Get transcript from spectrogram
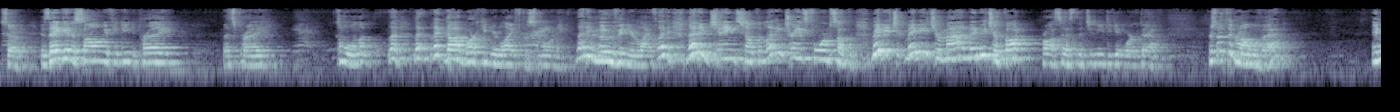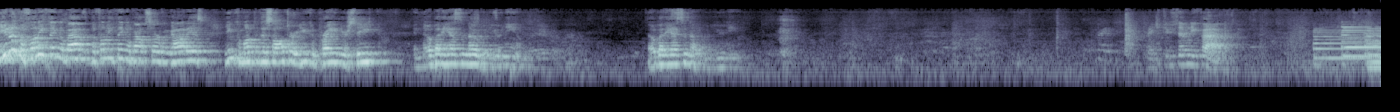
So, as they get a song, if you need to pray, let's pray. Come on, let, let, let God work in your life this morning. Let Him move in your life. Let him, let him change something. Let Him transform something. Maybe it's, maybe it's your mind. Maybe it's your thought process that you need to get worked out. There's nothing wrong with that. And you know the funny thing about the funny thing about serving God is you can come up to this altar or you can pray in your seat, and nobody has to know but you and Him. Nobody has to know but you and Him. Page 275. Thank you.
